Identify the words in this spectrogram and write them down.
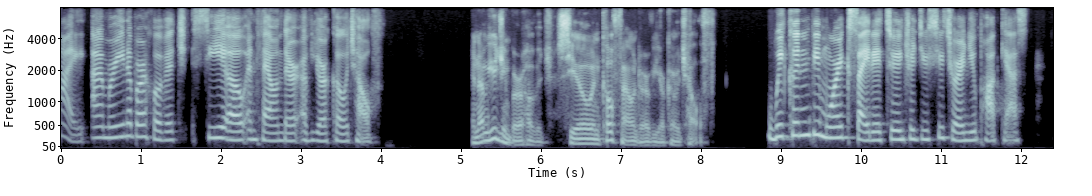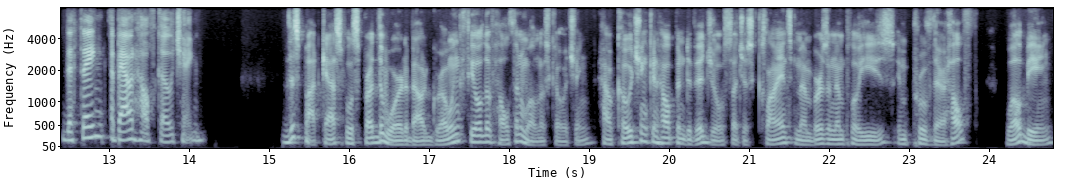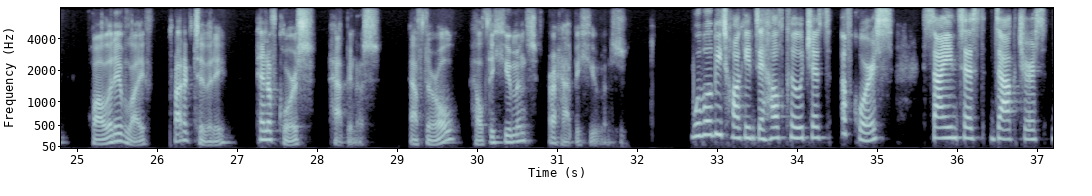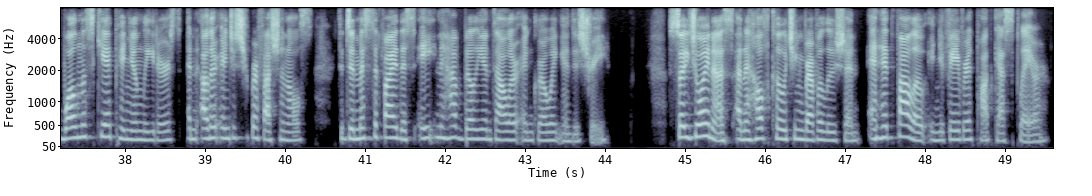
Hi, I'm Marina Borukhovich, CEO and founder of Your Coach Health. And I'm Eugene Borukhovich, CEO and co founder of Your Coach Health. We couldn't be more excited to introduce you to our new podcast, The Thing About Health Coaching. This podcast will spread the word about growing field of health and wellness coaching, how coaching can help individuals such as clients, members, and employees improve their health, well-being, quality of life, productivity, and of course, happiness. After all, healthy humans are happy humans. We will be talking to health coaches, of course, scientists, doctors, wellness key opinion leaders, and other industry professionals to demystify this $8.5 billion and growing industry. So join us on a health coaching revolution and hit follow in your favorite podcast player.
